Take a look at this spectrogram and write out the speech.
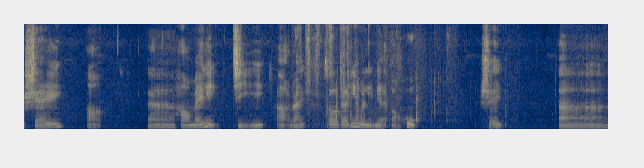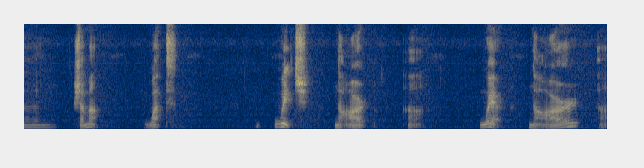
谁啊？呃，how many 几啊？Right？So 在英文里面，呃，who 谁 呃，什么？What？Which？哪儿？啊？Where？哪儿？啊？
